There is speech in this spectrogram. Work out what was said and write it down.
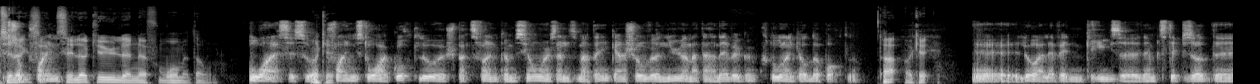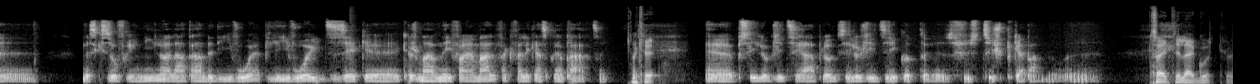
C'est là, une- là qu'il y a eu le 9 mois, mettons. Ouais, c'est ça. Pour faire une histoire courte, là, je suis parti faire une commission un samedi matin. Quand je suis revenu, elle m'attendait avec un couteau dans le cadre de porte. Là, Ah, ok. Euh, là elle avait une crise euh, d'un petit épisode de, de schizophrénie. Là, elle entendait des voix, puis les voix, ils disaient que, que je m'en venais faire mal, fait qu'il fallait qu'elle se prépare. Ok. Euh, puis c'est là que j'ai tiré à la plug. C'est là que j'ai dit, écoute, je, je suis plus capable. là. Ça a été la goutte. Là,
